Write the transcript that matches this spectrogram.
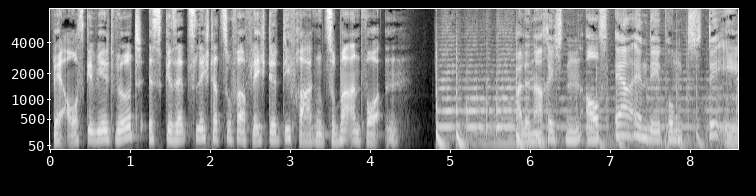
Wer ausgewählt wird, ist gesetzlich dazu verpflichtet, die Fragen zu beantworten. Alle Nachrichten auf rnd.de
